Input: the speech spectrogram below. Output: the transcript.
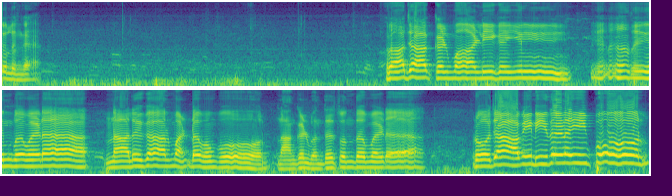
சொல்லுங்கள் ராஜாக்கள் மாளிகையில் எனது இன்பமடா நாலு கால் மண்டபம் போல் நாங்கள் வந்த சொந்தமடா. ரோஜாவின் இதழை போல்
